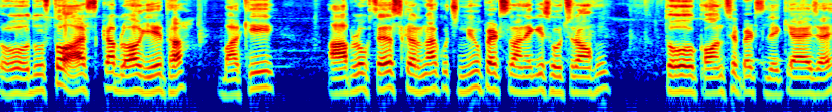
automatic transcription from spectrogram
तो दोस्तों, आज का ब्लॉग ये था। बाकी आप लोग सजेस्ट करना कुछ न्यू पेट्स लाने की सोच रहा हूँ। तो कौन से पेट्स लेके आए जाए,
